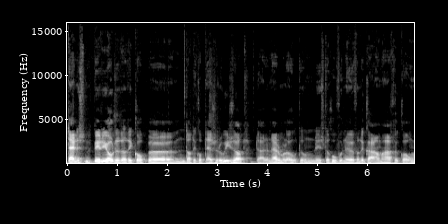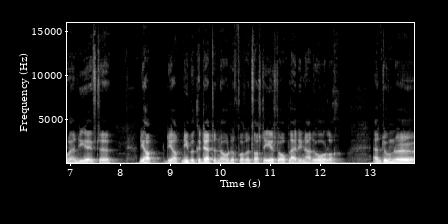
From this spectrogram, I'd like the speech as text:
tijdens de periode dat ik op, eh, dat ik op de SROI zat, daar in Ermelo, toen is de gouverneur van de KMA gekomen en die, heeft, eh, die, had, die had nieuwe kadetten nodig, want het was de eerste opleiding na de oorlog. En toen, eh,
